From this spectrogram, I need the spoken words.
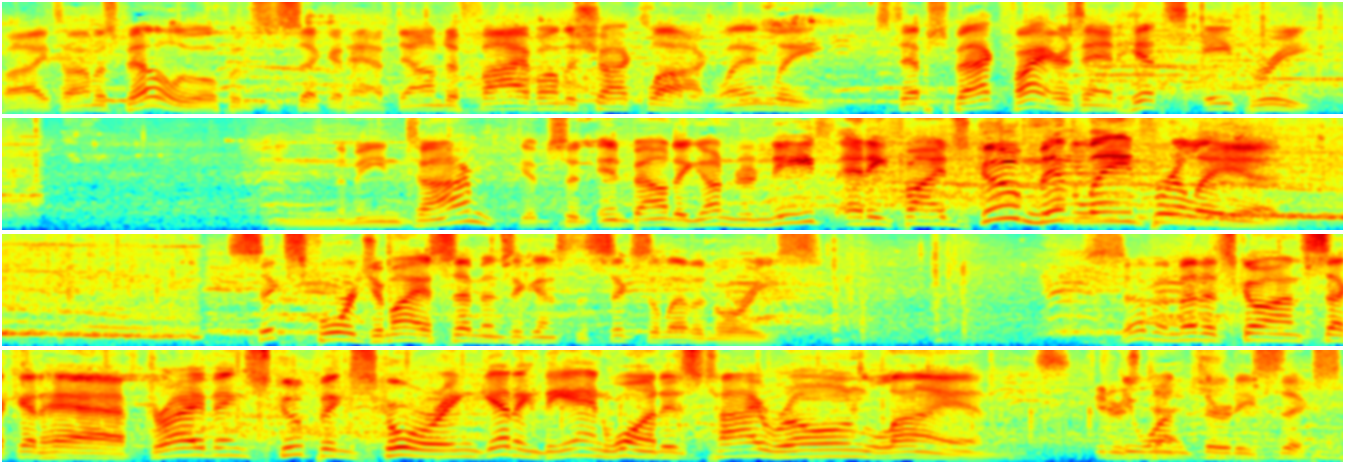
by Thomas Bell, who opens the second half. Down to five on the shot clock. Langley steps back, fires, and hits a three. In the meantime, Gibson inbounding underneath, and he finds Geu mid lane for a lay-in. 6-4 Jahmiah Simmons against the 6'11 Maurice. Seven minutes gone, second half. Driving, scooping, scoring, getting the and one is Tyrone Lyons. 51-36.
